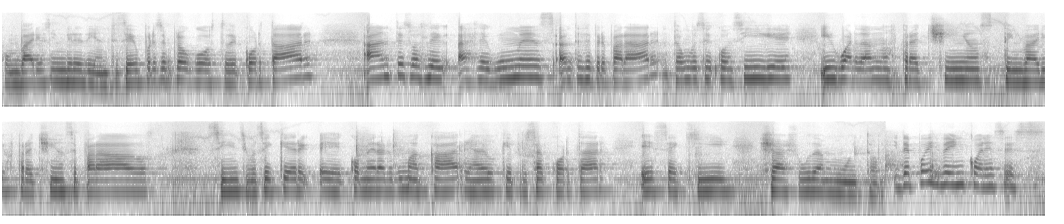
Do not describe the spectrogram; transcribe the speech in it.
com vários ingredientes. Eu, por exemplo, gosto de cortar antes os le as legumes, antes de preparar, então você consegue ir guardando nos pratinhos, tem vários pratinhos separados. Sim, se você quer é, comer alguma carne, algo que precisa cortar, esse aqui já ajuda muito. E depois vem com esses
